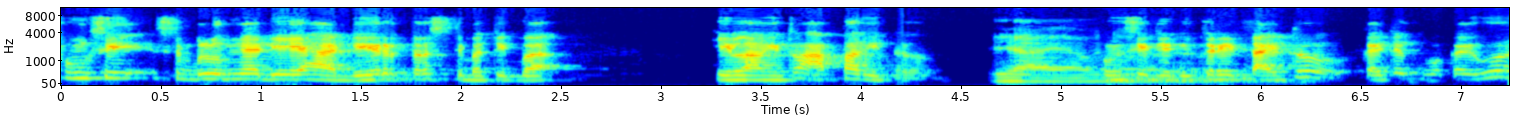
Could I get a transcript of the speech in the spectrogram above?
fungsi sebelumnya dia hadir terus tiba-tiba hilang itu apa gitu? Iya, iya. Fungsi jadi cerita itu kayaknya gue kayak gue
